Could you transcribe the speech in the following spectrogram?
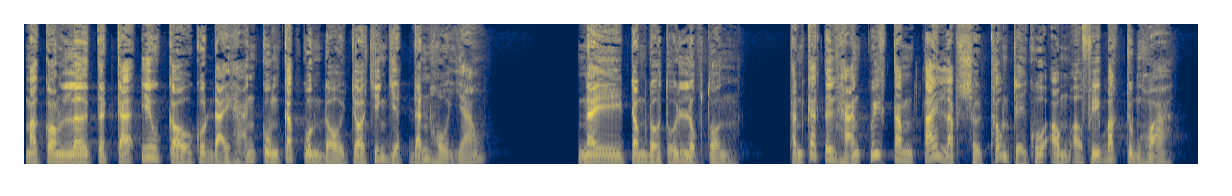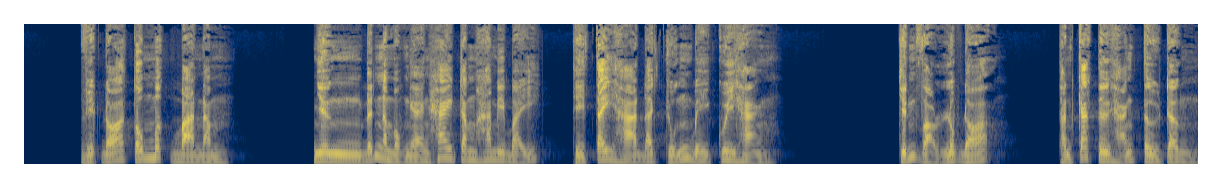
mà còn lờ tịch cả yêu cầu của đại hãn cung cấp quân đội cho chiến dịch đánh Hồi giáo. Nay trong độ tuổi lục tuần, Thành các tư hãn quyết tâm tái lập sự thống trị của ông ở phía Bắc Trung Hoa. Việc đó tốn mất ba năm. Nhưng đến năm 1227 thì Tây Hạ đã chuẩn bị quy hàng. Chính vào lúc đó, Thành các tư hãng từ trần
